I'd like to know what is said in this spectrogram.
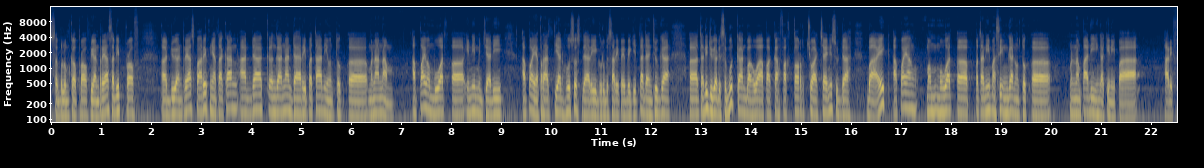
Sebelum ke Prof. Dwi Andreas, tadi Prof. Uh, Dwi Andreas, Pak Arief menyatakan ada keengganan dari petani untuk uh, menanam. Apa yang membuat uh, ini menjadi apa ya perhatian khusus dari guru besar IPB kita dan juga uh, tadi juga disebutkan bahwa apakah faktor cuaca ini sudah baik apa yang membuat uh, petani masih enggan untuk uh, menanam padi hingga kini Pak Arief?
